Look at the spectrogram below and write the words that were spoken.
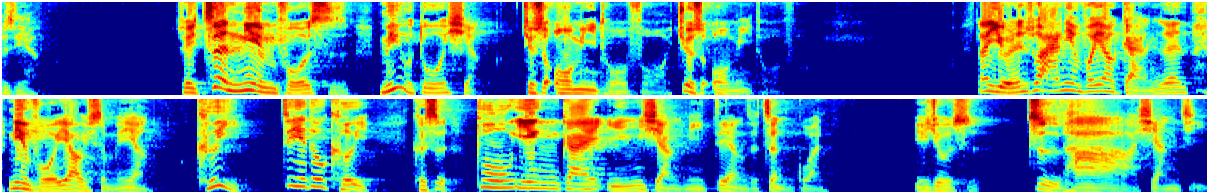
就这样。所以正念佛时没有多想，就是阿弥陀佛，就是阿弥陀佛。那有人说啊，念佛要感恩，念佛要什么样？可以，这些都可以。可是不应该影响你这样的正观，也就是自他相即。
